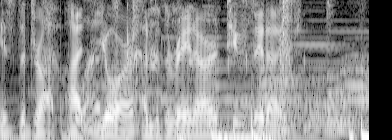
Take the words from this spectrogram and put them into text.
is The Drop on What? your Under the Radar Tuesday night.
